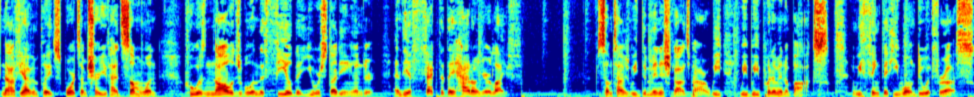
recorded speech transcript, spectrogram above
Now, if you haven't played sports, I'm sure you've had someone who was knowledgeable in the field that you were studying under and the effect that they had on your life. Sometimes we diminish God's power. We, we, we put him in a box and we think that he won't do it for us.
